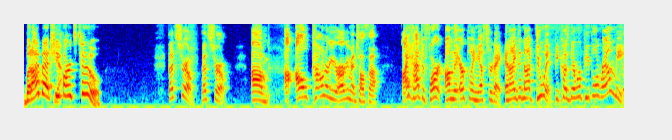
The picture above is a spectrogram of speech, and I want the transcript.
but I bet she Yeah. farts too. That's true. That's true. Um, I- I'll counter your argument, Tulsa. I had to fart on the airplane yesterday, and I did not do it because there were people around me.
